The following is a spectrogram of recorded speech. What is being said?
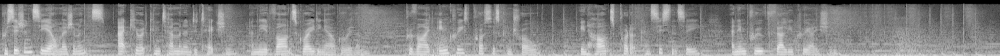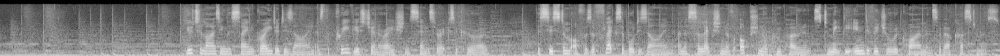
Precision CL measurements, accurate contaminant detection and the advanced grading algorithm provide increased process control, enhanced product consistency and improved value creation. Utilising the same grader design as the previous generation SensorX Accuro, the system offers a flexible design and a selection of optional components to meet the individual requirements of our customers.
